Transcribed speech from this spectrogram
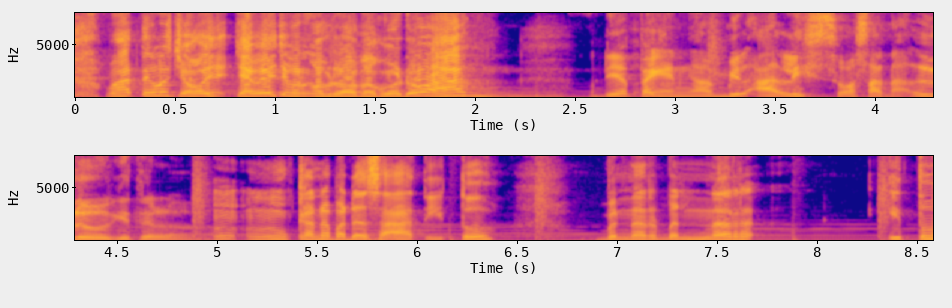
mati lu cowok cewek cuma ngobrol sama gue doang. Dia pengen ngambil alih suasana lu gitu loh. Mm-mm, karena pada saat itu benar-benar itu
